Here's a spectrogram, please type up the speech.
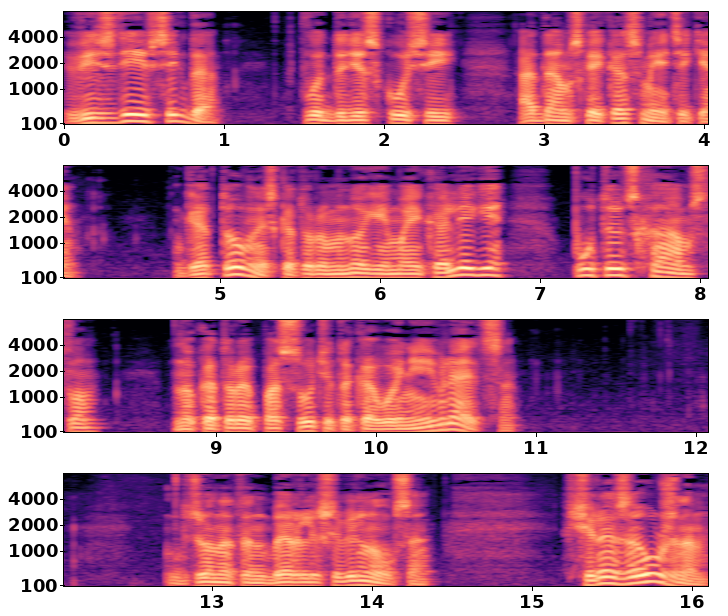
везде и всегда, вплоть до дискуссий о дамской косметике. Готовность, которую многие мои коллеги путают с хамством, но которая по сути таковой не является. Джонатан Берли шевельнулся. «Вчера за ужином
